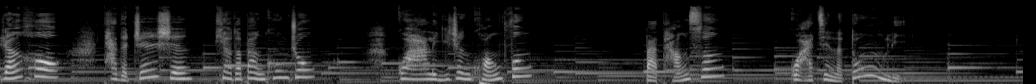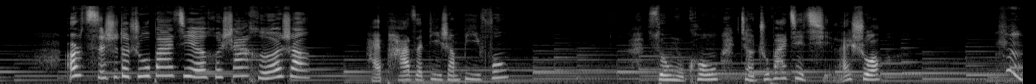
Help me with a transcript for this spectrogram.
然后他的真身跳到半空中，刮了一阵狂风，把唐僧刮进了洞里。而此时的猪八戒和沙和尚还趴在地上避风。孙悟空叫猪八戒起来说。哼，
